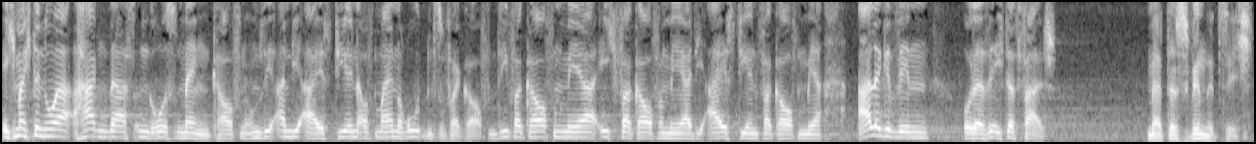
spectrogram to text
Ich möchte nur Hagendas in großen Mengen kaufen, um sie an die Eisdielen auf meinen Routen zu verkaufen. Sie verkaufen mehr, ich verkaufe mehr, die Eisdielen verkaufen mehr. Alle gewinnen, oder sehe ich das falsch? Mattes windet sich.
